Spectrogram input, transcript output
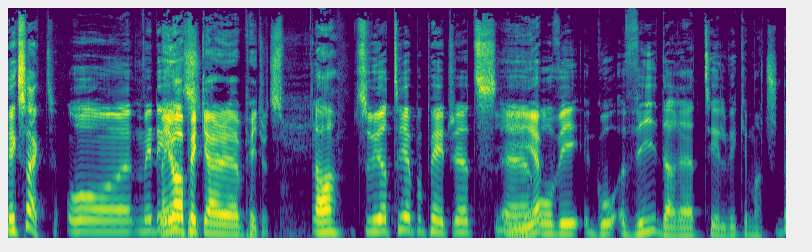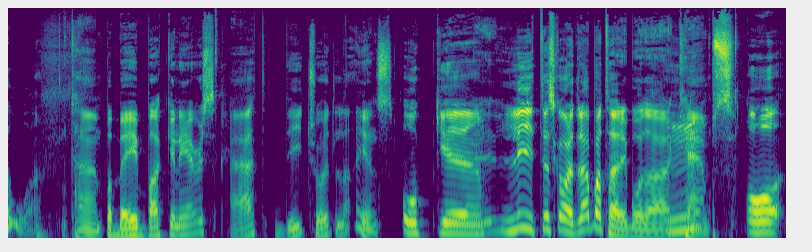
Exakt. Och med det Men jag pickar eh, Patriots. Ja, så vi har tre på Patriots eh, Japp. och vi går vidare till vilken match då? Tampa Bay Buccaneers at Detroit Lions. Och, eh, Lite skadedrabbat här i båda Mm. camps. och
